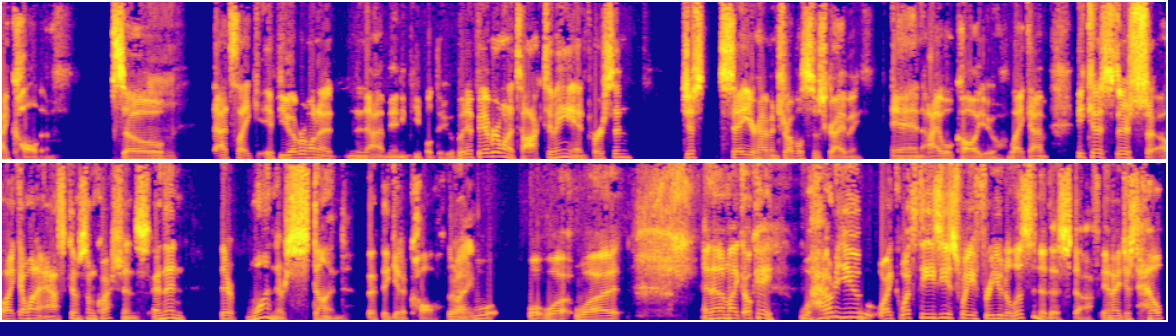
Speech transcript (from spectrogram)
I call them. So hmm. that's like if you ever want to. Not many people do, but if you ever want to talk to me in person, just say you're having trouble subscribing, and I will call you. Like I'm because there's so, like I want to ask them some questions, and then they're one they're stunned that they get a call. They're Right. like, what, what, what? And then I'm like, okay, well, how do you like? What's the easiest way for you to listen to this stuff? And I just help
